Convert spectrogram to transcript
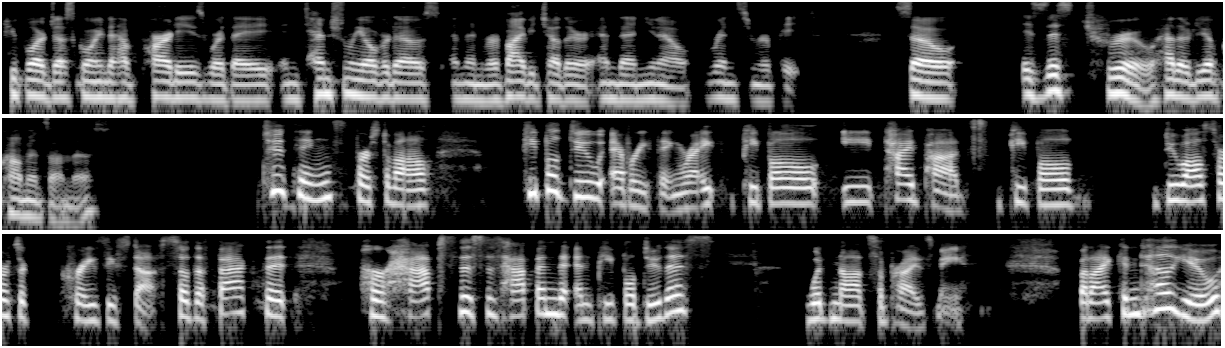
people are just going to have parties where they intentionally overdose and then revive each other and then, you know, rinse and repeat. So is this true? Heather, do you have comments on this? Two things. First of all, people do everything, right? People eat Tide Pods, people do all sorts of crazy stuff. So the fact that perhaps this has happened and people do this would not surprise me. But I can tell you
